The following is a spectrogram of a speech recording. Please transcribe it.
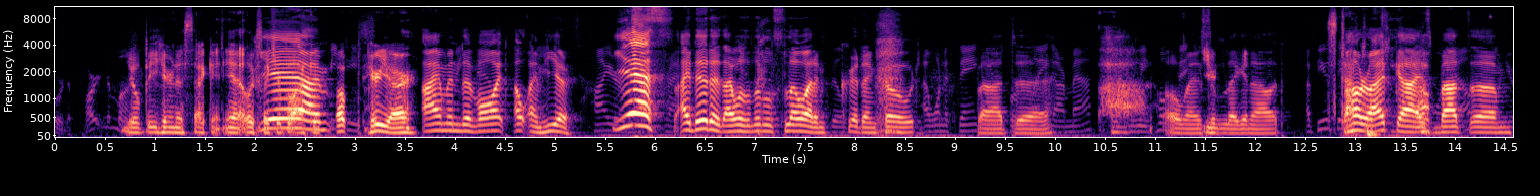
we're departing tomorrow. You'll be here in a second. Yeah, it looks like Yeah, you're blocking. Oh, here you are. I'm in the void. Oh, I'm here. It's Yes, I did it. I was a little slower than built. than Kohd. I wanna thank you But, uh, our map, and we hope Oh man, it's still lagging out. Stop. All right, guys, point but, um,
